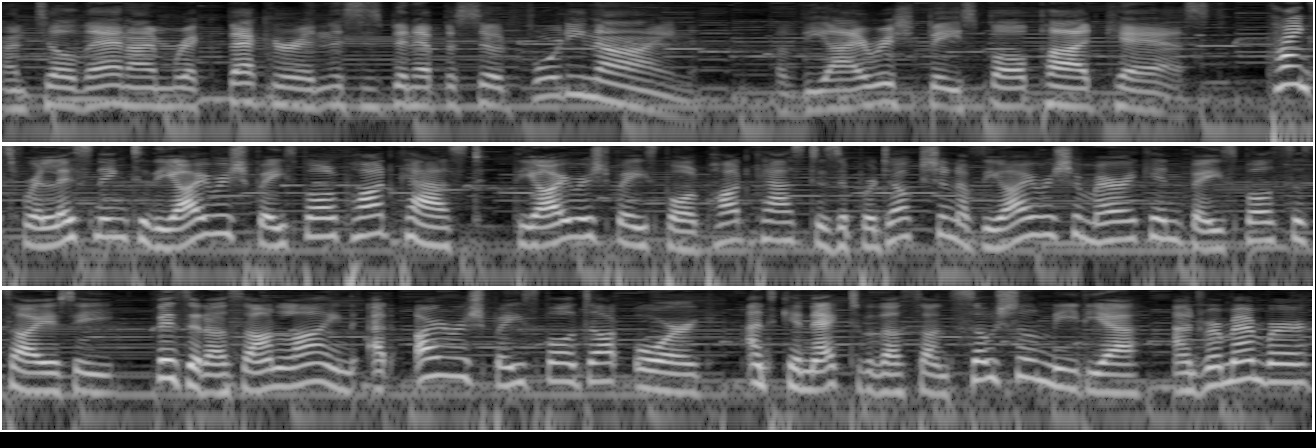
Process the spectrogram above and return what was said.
Until then, I'm Rick Becker, and this has been episode 49 of the Irish Baseball Podcast. Thanks for listening to the Irish Baseball Podcast. The Irish Baseball Podcast is a production of the Irish American Baseball Society. Visit us online at irishbaseball.org and connect with us on social media. And remember,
